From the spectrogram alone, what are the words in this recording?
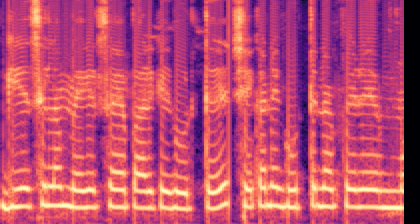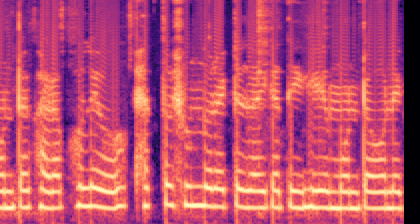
গিয়েছিলাম মেঘের ছায়া পার্কে ঘুরতে। সেখানে ঘুরতে না পেরে মনটা খারাপ হলেও এত সুন্দর একটা জায়গাতে গিয়ে মনটা অনেক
